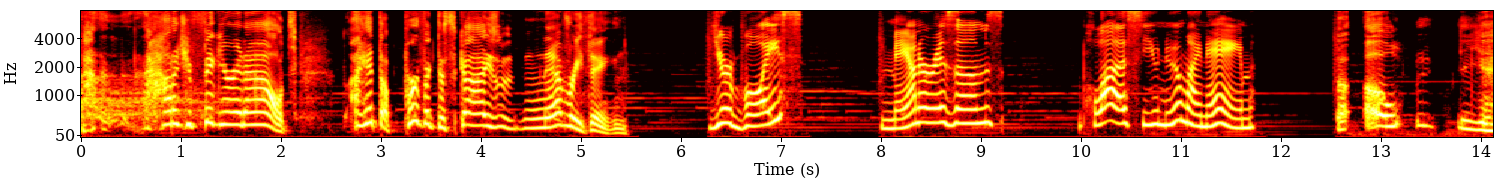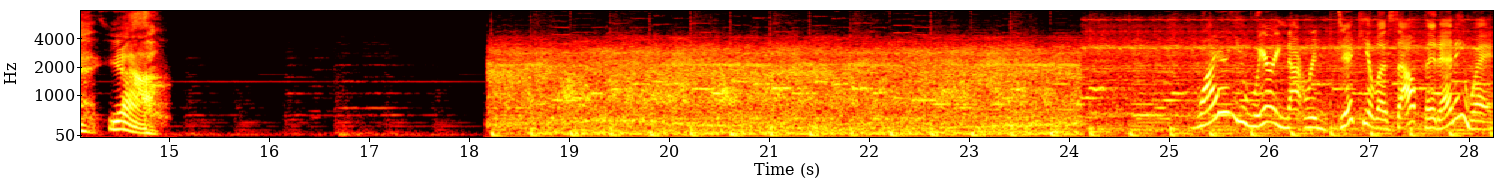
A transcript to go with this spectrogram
How did you figure it out? I hit the perfect disguise and everything. Your voice, mannerisms, plus you knew my name. Uh, oh, yeah, yeah. Why are you wearing that ridiculous outfit anyway?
